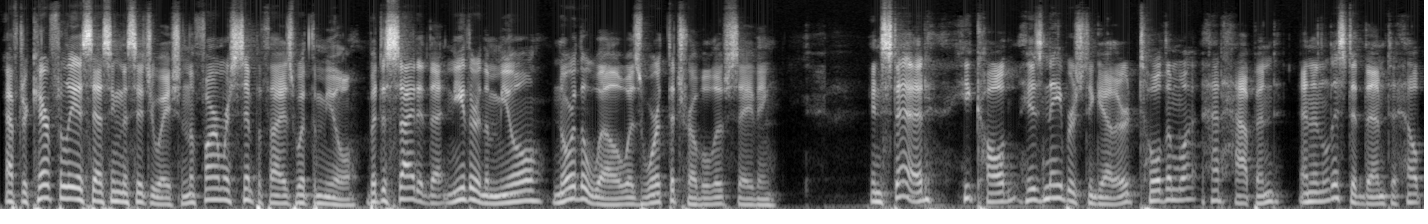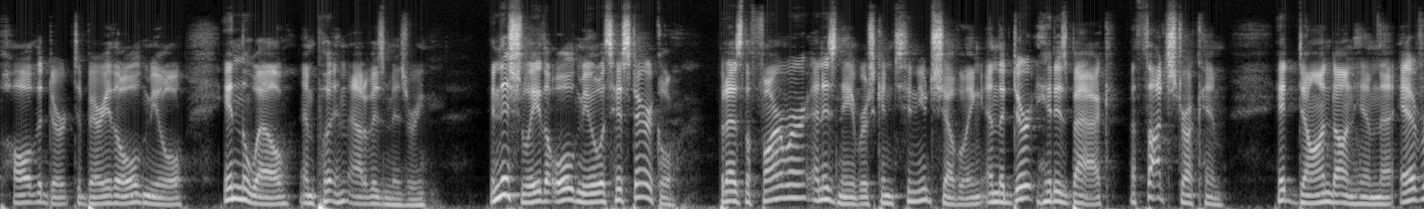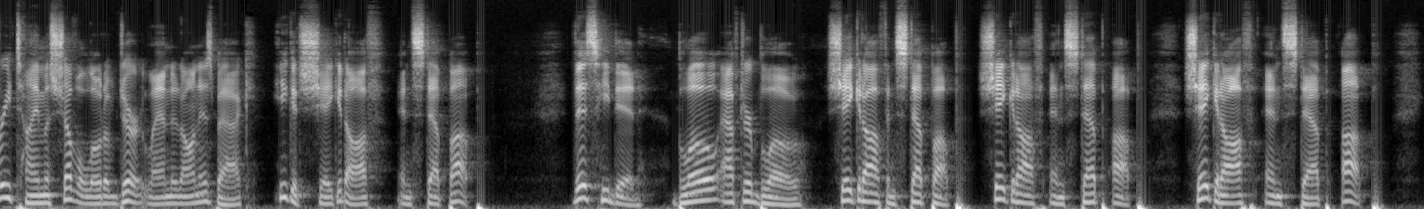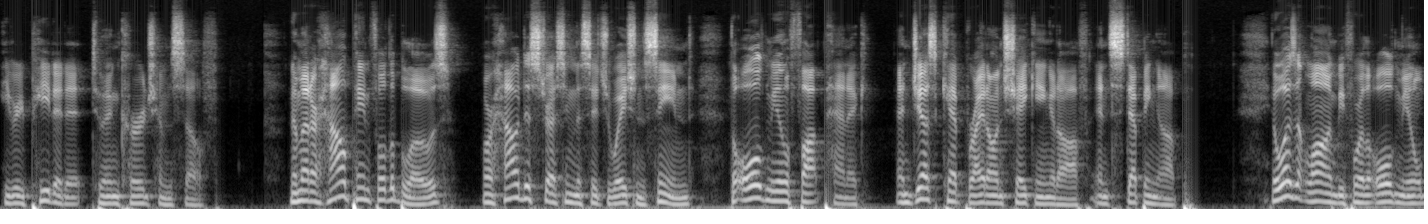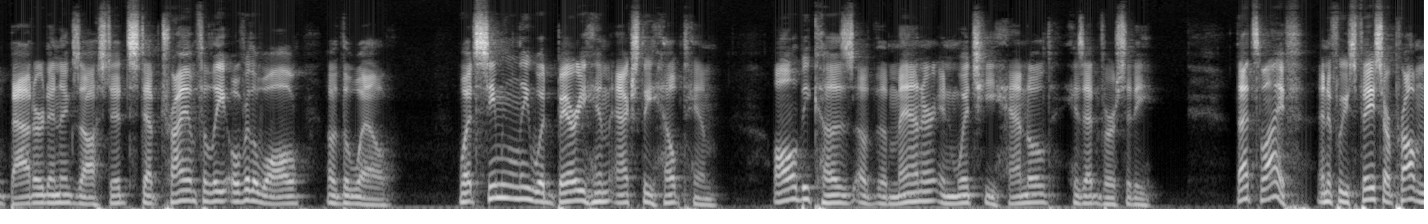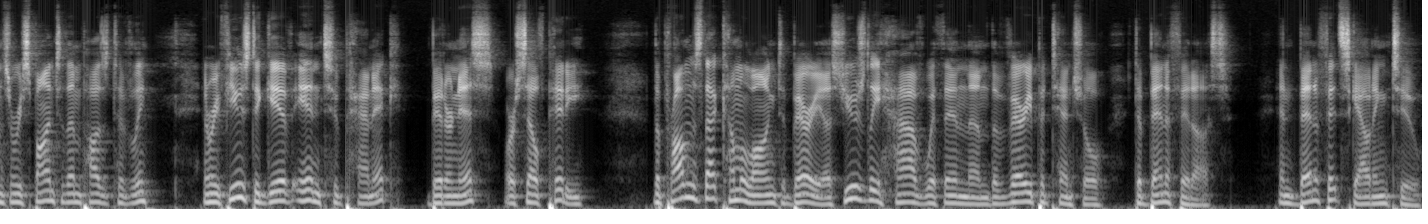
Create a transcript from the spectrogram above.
After carefully assessing the situation, the farmer sympathized with the mule, but decided that neither the mule nor the well was worth the trouble of saving. Instead, he called his neighbors together, told them what had happened, and enlisted them to help haul the dirt to bury the old mule in the well and put him out of his misery. Initially, the old mule was hysterical. But as the farmer and his neighbors continued shoveling and the dirt hit his back, a thought struck him. It dawned on him that every time a shovel load of dirt landed on his back, he could shake it off and step up. This he did, blow after blow. Shake it off and step up. Shake it off and step up. Shake it off and step up. He repeated it to encourage himself. No matter how painful the blows, or how distressing the situation seemed, the old mule fought panic and just kept right on shaking it off and stepping up. It wasn't long before the old mule, battered and exhausted, stepped triumphantly over the wall of the well. What seemingly would bury him actually helped him, all because of the manner in which he handled his adversity. That's life, and if we face our problems and respond to them positively, and refuse to give in to panic, bitterness, or self pity, the problems that come along to bury us usually have within them the very potential to benefit us and benefit scouting too.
